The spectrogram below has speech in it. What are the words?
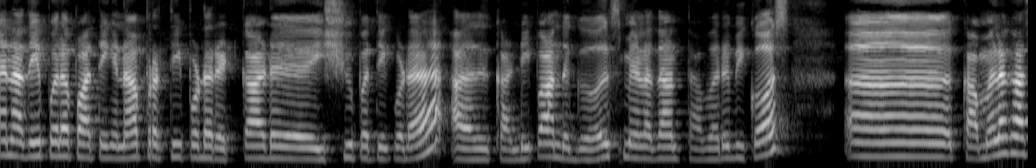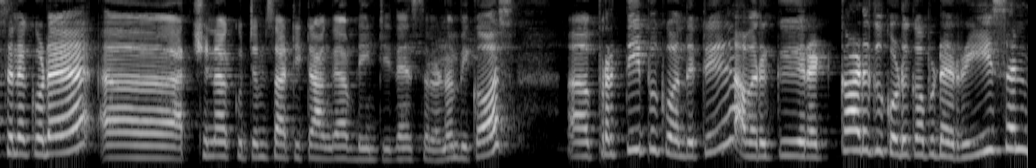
அண்ட் அதே போல் பார்த்தீங்கன்னா பிரதீப்போட ரெட் கார்டு இஷ்யூ பற்றி கூட அது கண்டிப்பாக அந்த கேர்ள்ஸ் மேலே தான் தவறு பிகாஸ் கமலஹாசனை கூட அர்ச்சனா குற்றம் சாட்டிட்டாங்க அப்படின்ட்டு தான் சொல்லணும். பிகாஸ் பிரதீப்புக்கு வந்துட்டு அவருக்கு ரெட் கார்டுக்கு கொடுக்கப்பட்ட ரீசன்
